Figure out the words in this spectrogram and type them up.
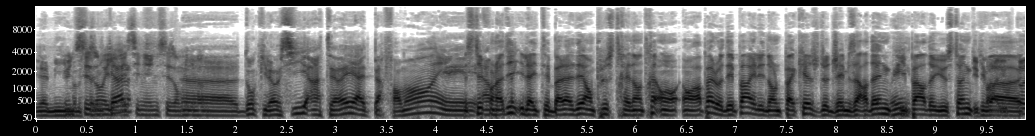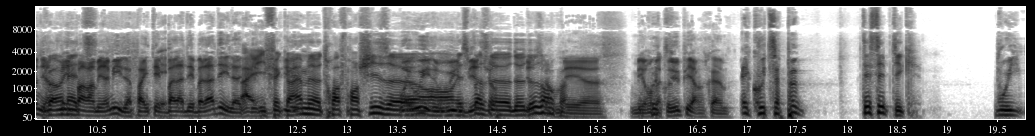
il a le minimum Une saison, il avait signé une saison minimum. Euh, donc il a aussi intérêt à être performant et. Steve, on l'a dit, il a été baladé en plus très d'entrée. On, on rappelle au départ, il est dans le package de James Harden Oui. qui part de Houston, il qui va, Houston, qui et va il part à Miami, il a pas été baladé, baladé. Il, a, Ah, il fait quand même trois franchises euh, Ouais, oui, en oui, l'espace de, de deux sûr, ans. quoi. Mais, euh, mais on a connu pire quand même. Écoute, ça peut. T'es sceptique. Oui,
